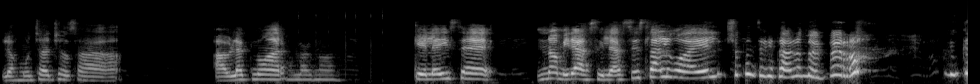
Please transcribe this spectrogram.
los muchachos a, a Black Noir, Black Noir. que le dice, no, mirá, si le haces algo a él, yo pensé que estaba hablando del perro. Nunca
